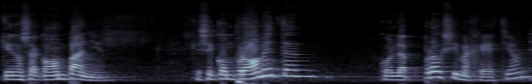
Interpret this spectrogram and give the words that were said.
Que nos acompañen, que se comprometan con la próxima gestión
